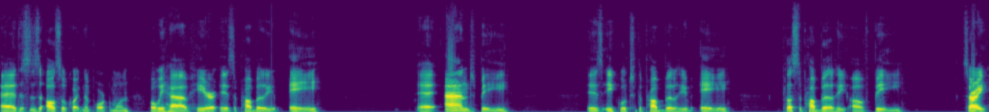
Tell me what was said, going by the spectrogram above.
uh, this is also quite an important one. What we have here is the probability of A uh, and B is equal to the probability of A plus the probability of B. Sorry,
